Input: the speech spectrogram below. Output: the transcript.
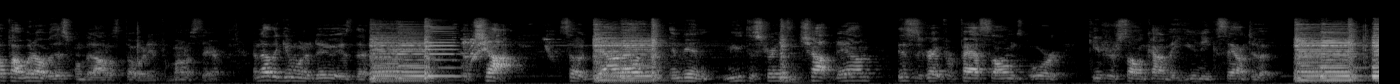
Know if I went over this one, but I'll just throw it in for bonus there. Another good one to do is the, the chop. So down up and then mute the strings and chop down. This is great for fast songs or gives your song kind of a unique sound to it.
